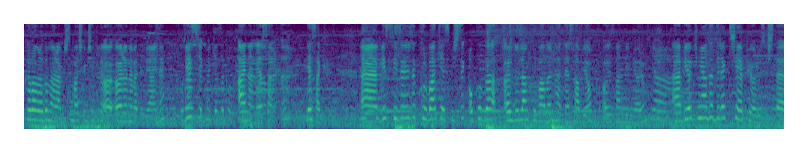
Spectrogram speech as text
kadavradan öğrenmiştim. Başka bir şekilde öğrenemedim yani. Fotoğraf Biz çekmek yasak oluyor. Aynen, yasak. Yasak. Ee, biz fizyolojide kurbağa kesmiştik. Okulda öldürülen kurbağaların haddi hesabı yok. O yüzden bilmiyorum. Ya. Ee, biyokimyada direkt şey yapıyoruz işte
